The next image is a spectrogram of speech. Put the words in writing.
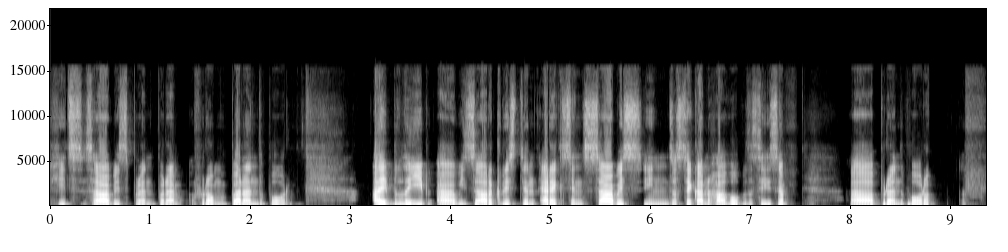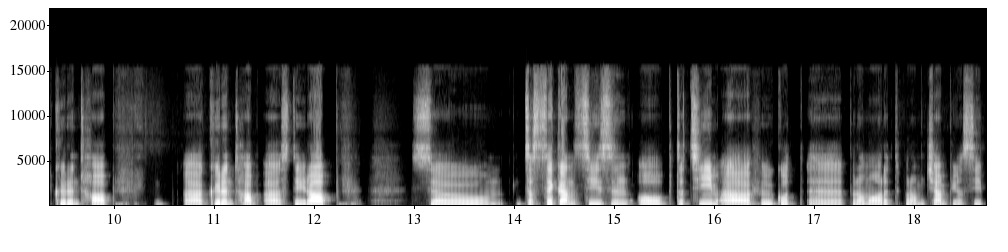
his service from Brentford. I believe uh, without Christian Eriksen's service in the second half of the season, uh, Brentford couldn't have uh, couldn't have uh, stayed up so the second season of the team uh, who got uh, promoted from championship,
